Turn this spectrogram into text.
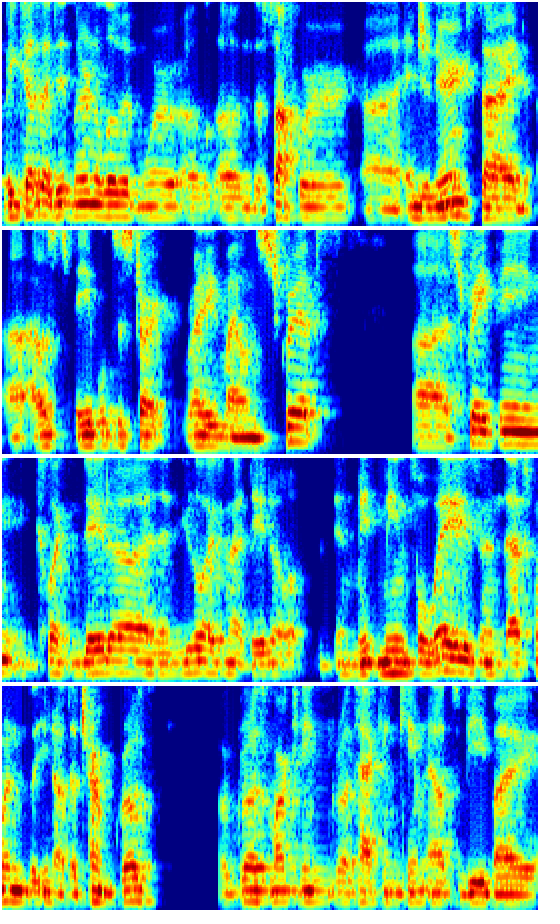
because I did learn a little bit more on the software uh, engineering side. Uh, I was able to start writing my own scripts, uh, scraping and collecting data, and then utilizing that data in me- meaningful ways. And that's when the you know the term growth or growth marketing, growth hacking came out to be by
